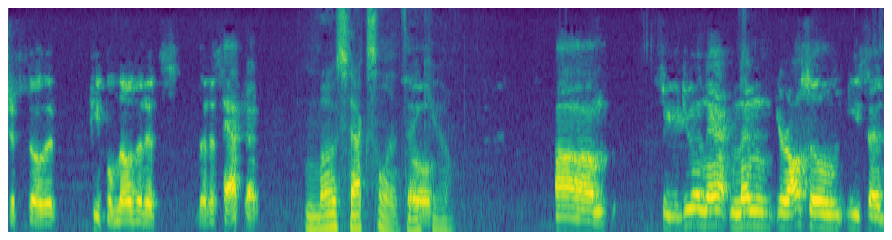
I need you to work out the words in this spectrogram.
just so that people know that it's that it's happening. Most excellent. Thank so, you. Um, so you're doing that, and then you're also you said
